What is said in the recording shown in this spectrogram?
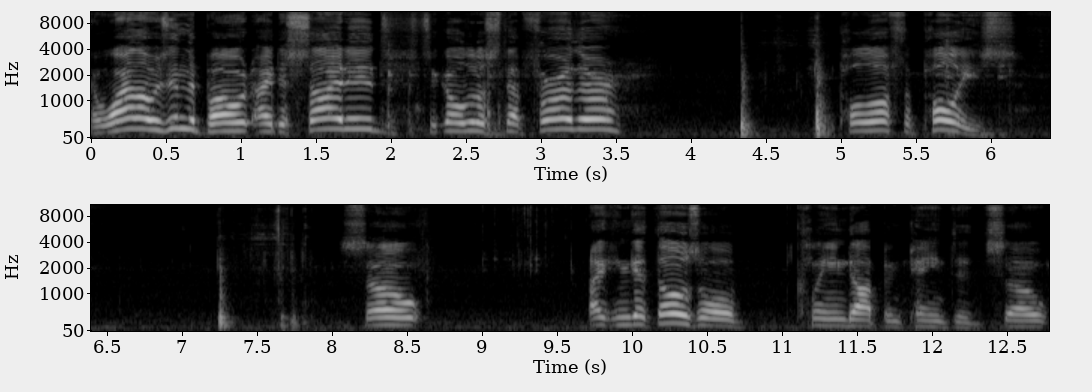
And while I was in the boat, I decided to go a little step further, pull off the pulleys. So I can get those all cleaned up and painted. So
